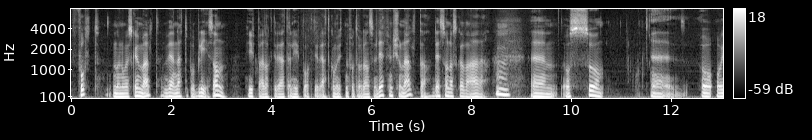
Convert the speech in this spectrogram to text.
fort når noe er skummelt, ved nettopp å bli sånn hyperaktivert eller hypoaktivert, komme utenfor toleranse. Det er funksjonelt, da. Det er sånn det skal være. mm, og så eh, og, og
